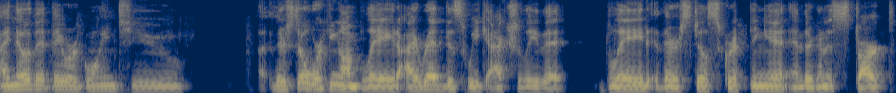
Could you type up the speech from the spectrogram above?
I know that they were going to uh, they're still working on Blade. I read this week actually that Blade they're still scripting it and they're going to start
